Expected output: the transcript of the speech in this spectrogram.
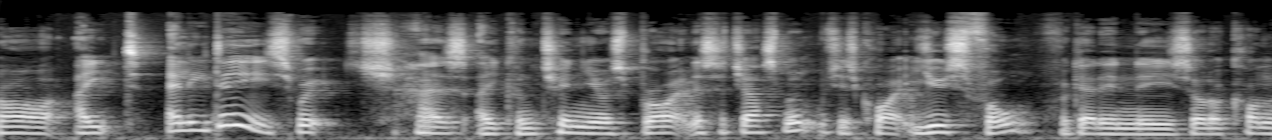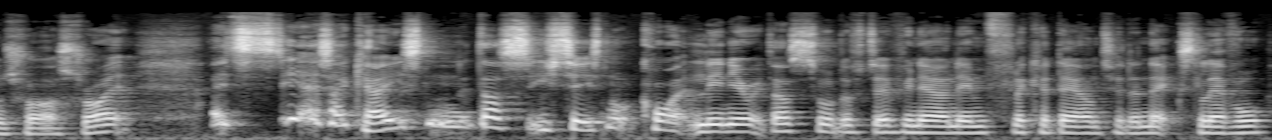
are eight LEDs which has a continuous brightness adjustment which is quite useful for getting the sort of contrast right. It's yeah, it's okay. It's, it does you see it's not quite linear. It does sort of every now and then flicker down to the next level.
